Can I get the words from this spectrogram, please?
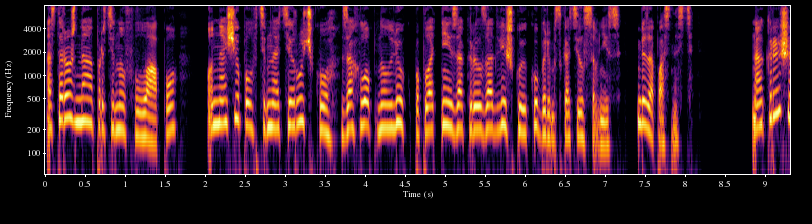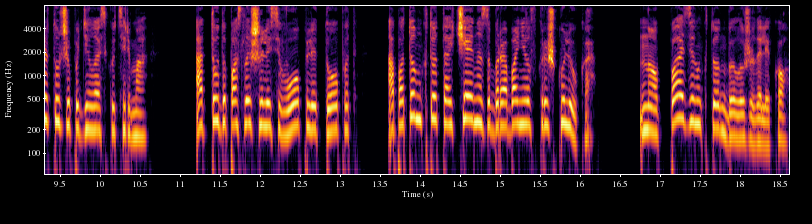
Осторожно протянув лапу, он нащупал в темноте ручку, захлопнул люк, поплотнее закрыл задвижку и кубарем скатился вниз. Безопасность. На крыше тут же поднялась кутерьма. Оттуда послышались вопли, топот, а потом кто-то отчаянно забарабанил в крышку люка. Но Пазингтон был уже далеко.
